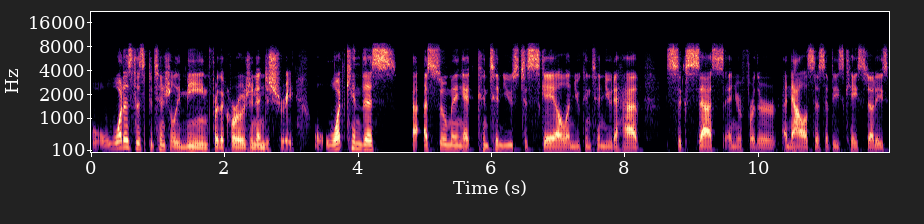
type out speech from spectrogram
what does this potentially mean for the corrosion industry? What can this uh, assuming it continues to scale and you continue to have success and your further analysis of these case studies,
